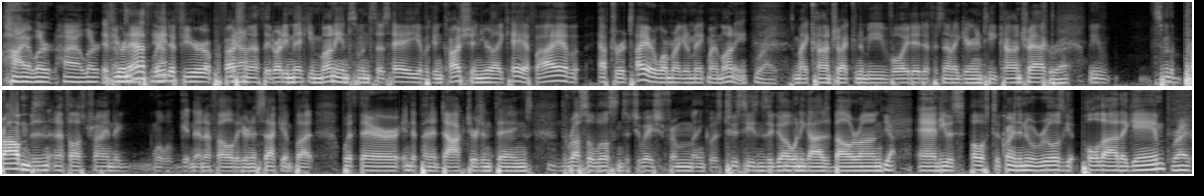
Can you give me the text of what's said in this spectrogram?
high alert, high alert. If you're an up. athlete, Yeah. if you're a professional Yeah. athlete already making money, and someone says, "Hey, you have a concussion," you're like, "Hey, if I have, have to retire, where am I going to make my money? Right. Is my contract going to be voided if it's not a guaranteed contract? Correct. We've some of the problems is NFL is trying to. Well, we'll get in NFL over here in a second, but with their independent doctors and things, Mm-hmm. the Russell Wilson situation from I think it was two seasons ago when he got his bell rung, Yep. and he was supposed to, according to the new rules, get pulled out of the game, Right.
